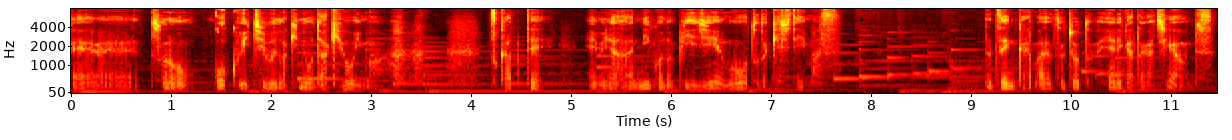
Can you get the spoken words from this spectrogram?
えー、そのごく一部の機能だけを今 使って、えー、皆さんにこの BGM をお届けしています。前回までとちょっとねやり方が違うんです。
